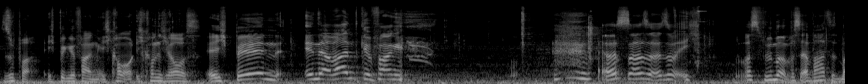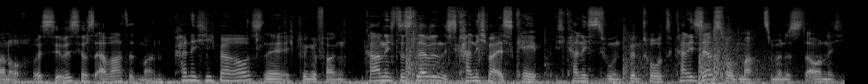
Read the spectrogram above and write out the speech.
Super, ich bin gefangen. Ich komme ich komm nicht raus. Ich bin in der Wand gefangen. was, was, also ich, was will man, was erwartet man noch? Wisst ihr, wisst ihr, was erwartet man? Kann ich nicht mehr raus? Nee, ich bin gefangen. Kann ich das Level, ich kann nicht mal Escape. Ich kann nichts tun. Ich bin tot. Kann ich Selbstmord machen zumindest auch nicht.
